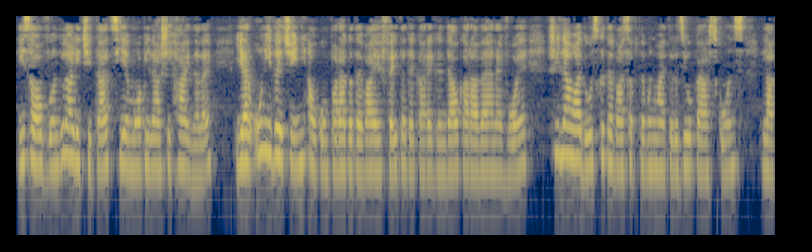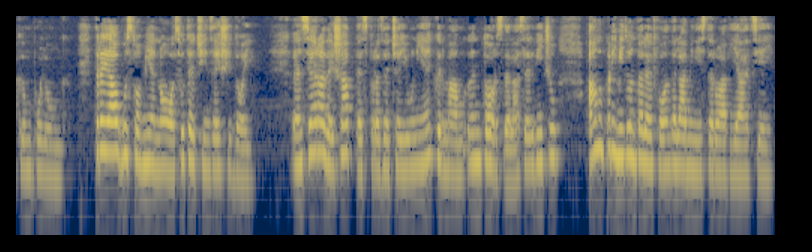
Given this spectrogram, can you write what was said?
I s-au vândut la licitație mobila și hainele, iar unii vecini au cumpărat câteva efecte de care gândeau că ar avea nevoie și le-au adus câteva săptămâni mai târziu pe ascuns la Câmpul Lung. 3 august 1952 în seara de 17 iunie, când m-am întors de la serviciu, am primit un telefon de la Ministerul Aviației.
